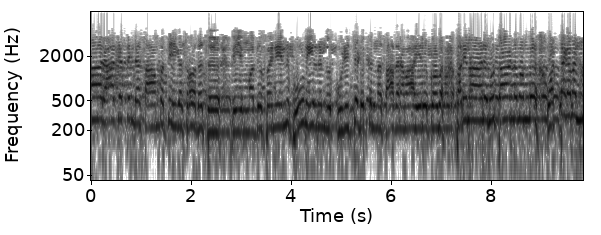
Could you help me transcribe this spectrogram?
ആ രാജ്യത്തിന്റെ സാമ്പത്തിക സ്രോതസ് ഈ മധുഫനിൻ ഭൂമിയിൽ നിന്ന് കുഴിച്ചെടുക്കുന്ന സാധനമായിരിക്കും. പതിനാല് നൂറ്റാണ്ട് മുമ്പ് ഒട്ടകമെന്ന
